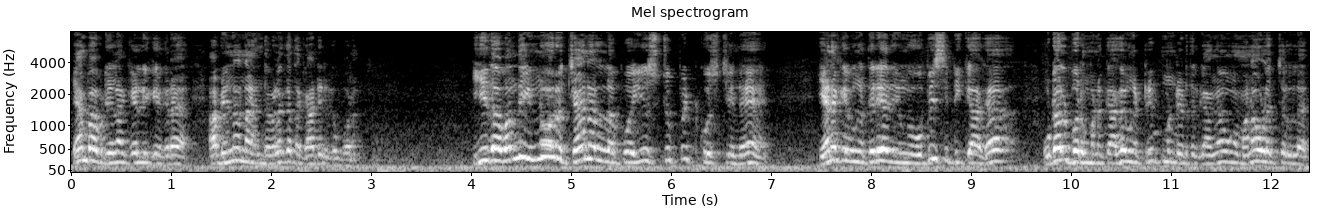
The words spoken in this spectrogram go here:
ஏன்பா அப்படிலாம் கேள்வி கேட்குற அப்படின்னா நான் இந்த விளக்கத்தை காட்டியிருக்க போகிறேன் இதை வந்து இன்னொரு சேனலில் போய் ஸ்டூபிட் கொஸ்டின்னு எனக்கு இவங்க தெரியாது. இவங்க ஒபிசிட்டிக்காக உடல் பருமனுக்காக இவங்க ட்ரீட்மெண்ட் எடுத்திருக்காங்க. அவங்க மன உளைச்சலில்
